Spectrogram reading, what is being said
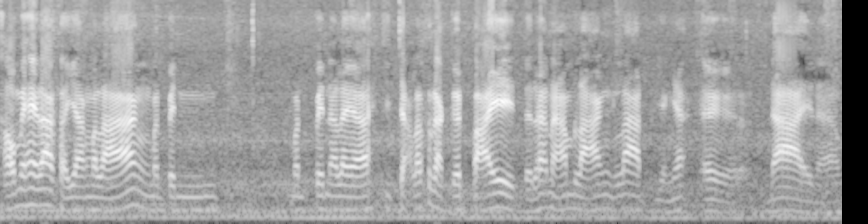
เขาไม่ให้ลากสายยางมาล้าง มันเป็นมันเป็นอะไรอะจิตจักลักษณะเกินไป แต่ถ้าน้ำล้างลาดอย่างเงี้ย เออ ได้นะครับ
